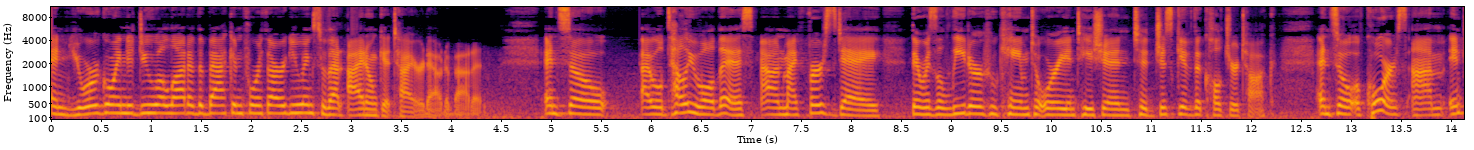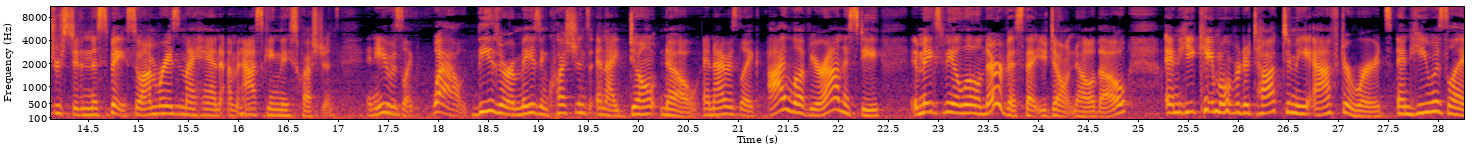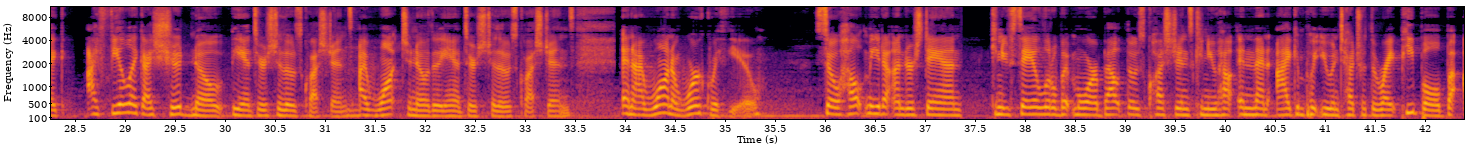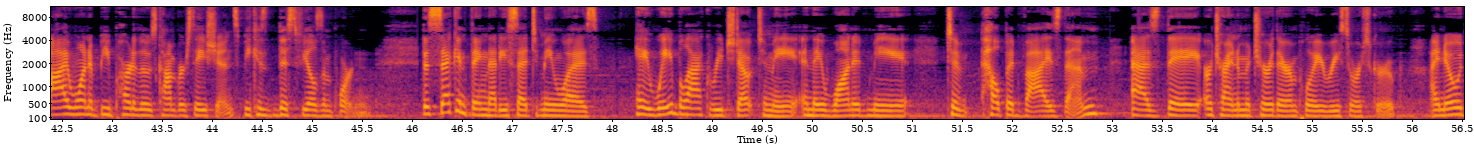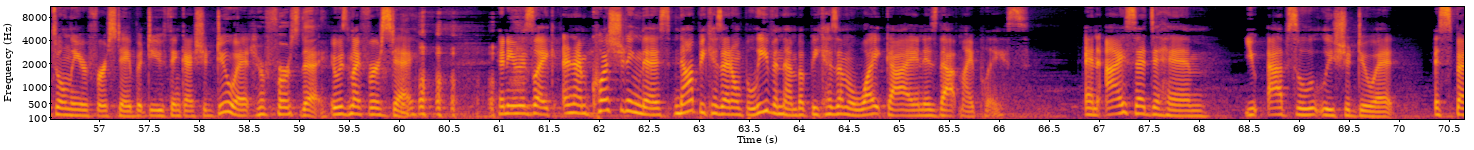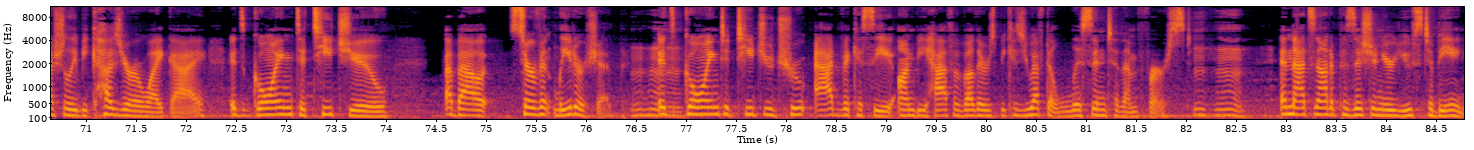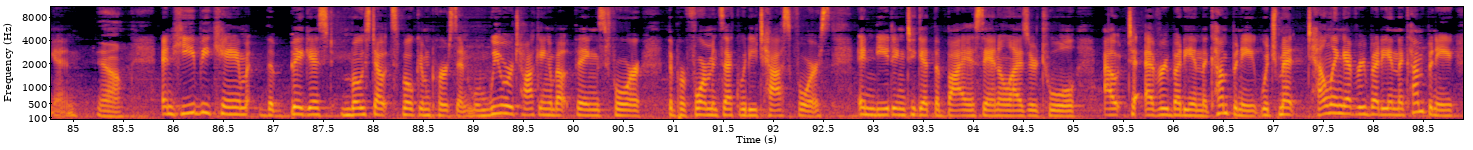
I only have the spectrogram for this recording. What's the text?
and you're going to do a lot of the back and forth arguing so that I don't get tired out about it. And so I will tell you all this. On my first day, there was a leader who came to orientation to just give the culture talk. And so, of course, I'm interested in this space. So I'm raising my hand, I'm asking these questions. And he was like, wow, these are amazing questions, and I don't know. And I was like, I love your honesty. It makes me a little nervous that you don't know, though. And he came over to talk to me afterwards, and he was like, I feel like I should know the answers to those questions. I want to know the answers to those questions, and I want to work with you. So help me to understand. Can you say a little bit more about those questions? Can you help? And then I can put you in touch with the right people. But I want to be part of those conversations because this feels important. The second thing that he said to me was, Hey, Way Black reached out to me and they wanted me to help advise them as they are trying to mature their employee resource group. I know it's only your first day, but do you think I should do it? Your first day. It was my first day. and he was like, and I'm questioning this not because I don't believe in them, but because I'm a white guy and is that my place? And I said to him, You absolutely should do it, especially because you're a white guy. It's going to teach you about servant leadership. Mm-hmm. It's going to teach you true advocacy on behalf of others because you have to listen to them 1st And that's not a position you're used to being in. Yeah. And he became the biggest, most outspoken person when we were talking about things for the Performance Equity Task Force and needing to get the bias analyzer tool out to everybody in the company, which meant telling everybody in the company.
